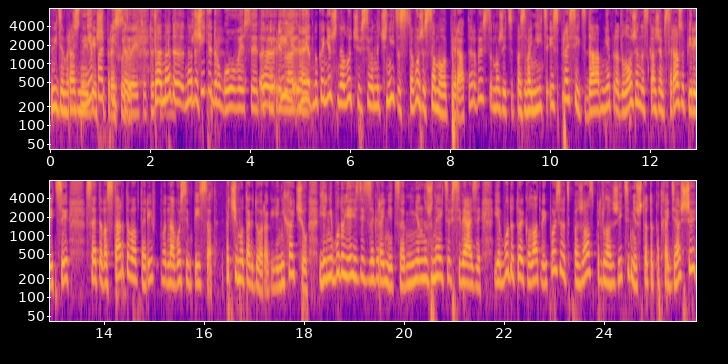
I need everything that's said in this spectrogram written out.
видим разные не вещи происходят. То, да, надо, надо... Ищите другого, если это не э, предлагает. И, нет, ну, конечно, лучше всего начните с того же самого оператора. Вы можете позвонить и спросить, да, мне предложено, скажем, сразу перейти с этого стартового тарифа на 8,50. Почему так дорого? Я не хочу. Я не буду ездить за границей. Мне не нужны эти связи. Я буду только Латвией пользоваться. Пожалуйста, предложите мне что-то подходящее,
